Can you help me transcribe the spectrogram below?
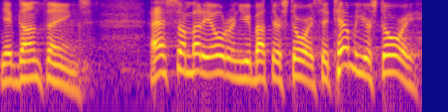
They've done things. Ask somebody older than you about their story. Say, Tell me your story.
